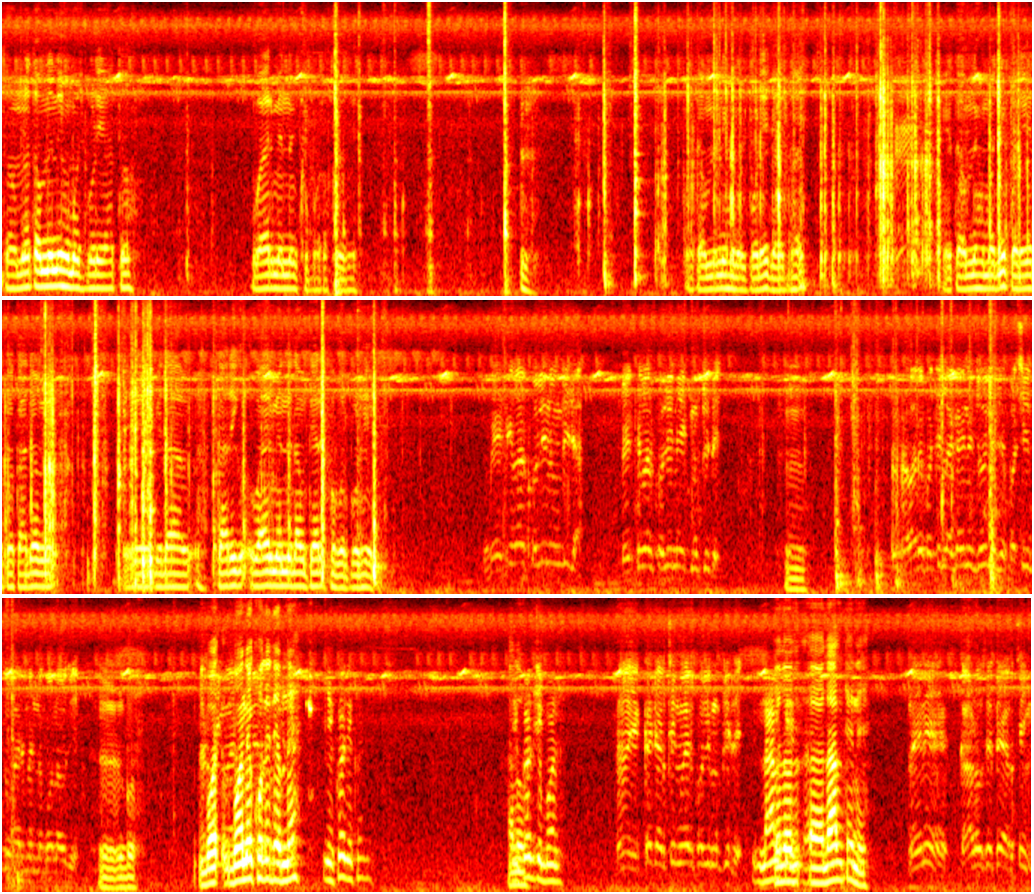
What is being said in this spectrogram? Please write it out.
હમણાં તો અમને નહીં સમજ પડી આ તો વાયરમેનને જ ખબર રખે છે એ તો અમને નહીં સમજ પડે જાવેદભાઈ એ તો અમને સમજ નહીં પડે એ તો કાદવ એ પેલા કારી વાયરમેનને લાવું ત્યારે ખબર પડે બેટરી વાર ખોલીને ઊંઘી જા બેટરી વાર ખોલીને એક મૂકી દે હમ સવારે પછી લગાવીને જોઈ લેજે પછી તું વાયરમેનને બોલાવજે હમ બસ बने खोल दे हमने। एकर देखो हेलो। एकर के बन। हाँ अर्थिंग वायर खोली मुकी दे। लाल हेलो लाल ते ने। नहीं नहीं काळो से ते अर्थिंग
